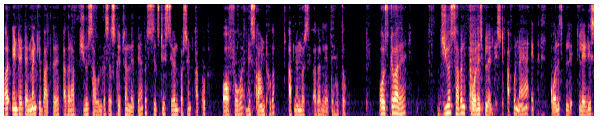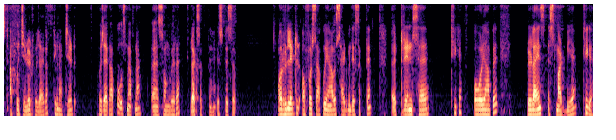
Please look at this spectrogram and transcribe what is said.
और इंटरटेनमेंट की बात करें, अगर आप जियो सावन का सब्सक्रिप्शन लेते हैं तो सिक्सटी सेवन परसेंट आपको ऑफ़ होगा डिस्काउंट होगा, आप मेंबरशिप अगर लेते हैं तो। और उसके बाद है जियो सेवन कॉलेज प्ले लिस्ट आपको नया एक कॉलेज प्ले लिस्ट आपको जनरेट हो जाएगा। ठीक है ना? जनरेट हो जाएगा आपको। उसमें अपना सॉन्ग वगैरह रख सकते हैं स्पेशल और रिलेटेड ऑफर्स आपको यहाँ पर साइड में देख सकते हैं। ट्रेंड्स है, ठीक है? और यहाँ पे रिलायंस स्मार्ट भी है, ठीक है?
